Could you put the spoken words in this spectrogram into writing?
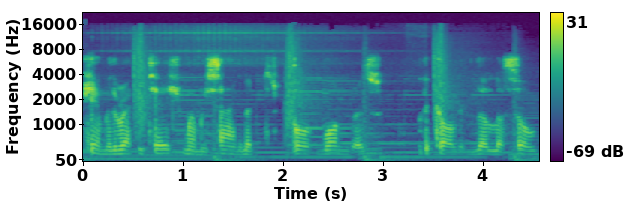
came with a reputation when we signed him at Bolton Wanderers. They called him the Le Sulk,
